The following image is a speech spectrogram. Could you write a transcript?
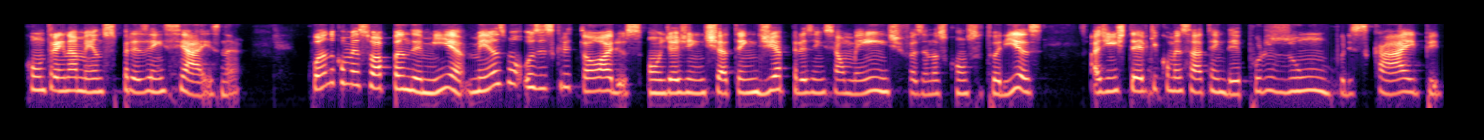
com treinamentos presenciais, né? Quando começou a pandemia, mesmo os escritórios onde a gente atendia presencialmente, fazendo as consultorias, a gente teve que começar a atender por Zoom, por Skype.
